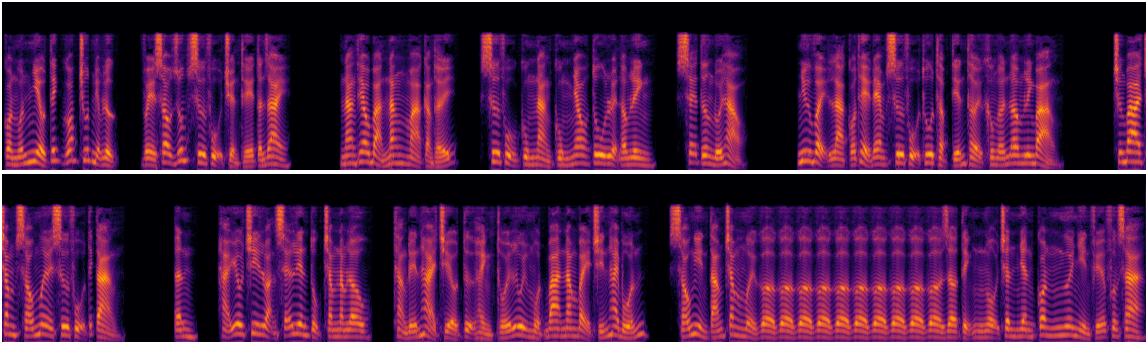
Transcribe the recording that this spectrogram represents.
còn muốn nhiều tích góp chút niệm lực, về sau giúp sư phụ chuyển thế tấn giai. Nàng theo bản năng mà cảm thấy, sư phụ cùng nàng cùng nhau tu luyện âm linh, sẽ tương đối hảo. Như vậy là có thể đem sư phụ thu thập tiến thời không ấn âm linh bảng. chương 360 sư phụ tích tàng. ân hải yêu chi loạn sẽ liên tục trăm năm lâu, thẳng đến hải triều tự hành thối lui 1357924. 6810 g g g g g g g g g g giờ tịnh ngộ chân nhân con ngươi nhìn phía phương xa.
